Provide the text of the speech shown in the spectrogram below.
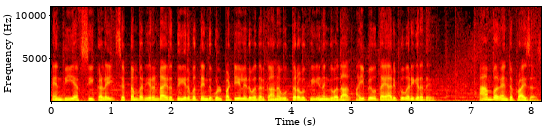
என்பிஎஃப்சி செப்டம்பர் இரண்டாயிரத்து இருபத்தைந்துக்குள் பட்டியலிடுவதற்கான உத்தரவுக்கு இணங்குவதால் ஐபிஓ தயாரிப்பு வருகிறது. ஆம்பர் என்டர்பிரைசஸ்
